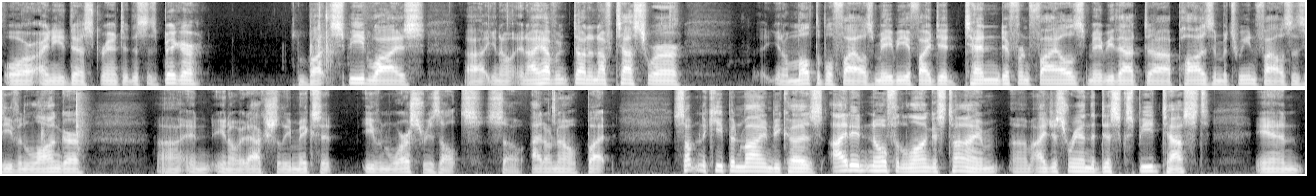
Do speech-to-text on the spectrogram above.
or I need this. Granted, this is bigger, but speed wise uh, you know, and I haven't done enough tests where, you know, multiple files. Maybe if I did 10 different files, maybe that uh, pause in between files is even longer uh, and you know it actually makes it even worse results. So I don't know, but something to keep in mind because I didn't know for the longest time. Um, I just ran the disk speed test, and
